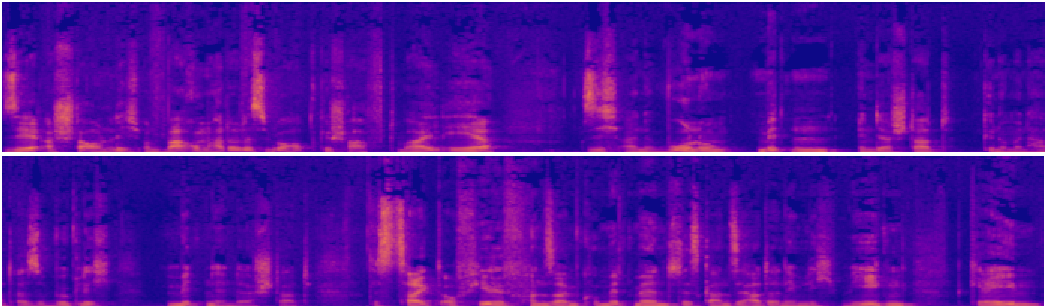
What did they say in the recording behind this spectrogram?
sehr erstaunlich. Und warum hat er das überhaupt geschafft? Weil er sich eine Wohnung mitten in der Stadt genommen hat, also wirklich mitten in der Stadt. Das zeigt auch viel von seinem Commitment. Das Ganze hat er nämlich wegen Game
